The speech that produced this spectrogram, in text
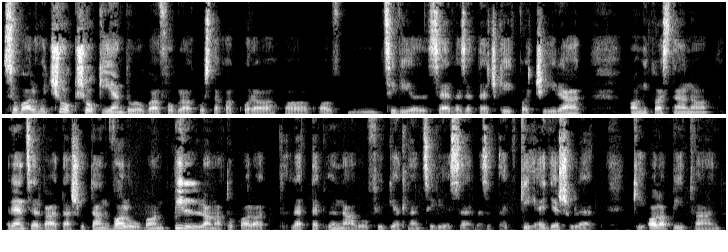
Szóval, hogy sok-sok ilyen dologgal foglalkoztak akkor a, a, a civil szervezetecskék vagy csírák, amik aztán a rendszerváltás után valóban pillanatok alatt lettek önálló független civil szervezetek. Ki egyesület, ki alapítvány,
